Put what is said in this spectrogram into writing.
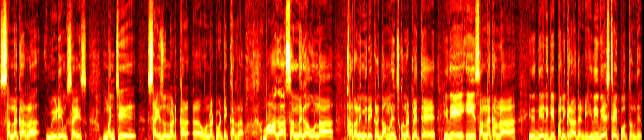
సన్న కర్ర మీడియం సైజ్ మంచి సైజు ఉన్న కర్ర ఉన్నటువంటి కర్ర. బాగా సన్నగా ఉన్న కర్రని మీరు ఇక్కడ గమనించుకున్నట్లయితే ఇది ఈ సన్న కర్ర ఇది దేనికి పనికిరాదండి. ఇది వేస్ట్ అయిపోతుంది.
